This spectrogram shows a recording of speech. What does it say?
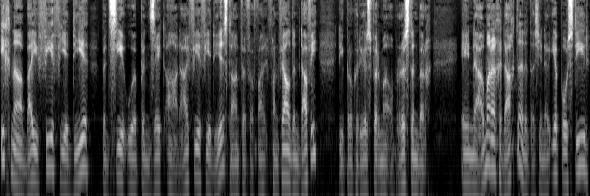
igna by 44d.co.za. Daai 44d staan vir van Velden Duffy, die prokureursfirma op Rustenburg. En uh, hou maar 'n gedagte dat as jy nou e-pos stuur,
